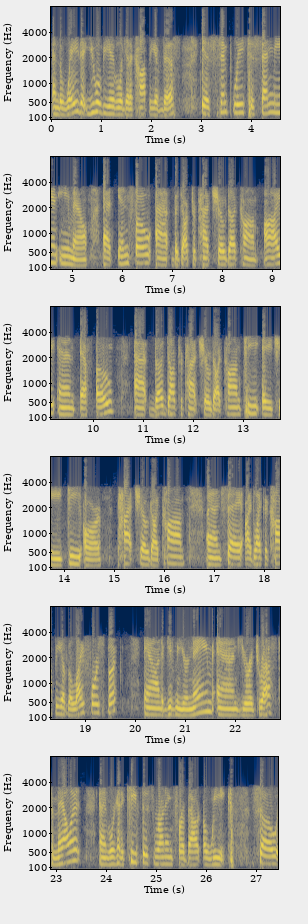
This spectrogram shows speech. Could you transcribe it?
and the way that you will be able to get a copy of this is simply to send me an email at info at thedrpatshow.com. I-N-F-O at thedrpatshow.com, T-H-E-D-R, patshow.com, and say, I'd like a copy of the Life Force book, and give me your name and your address to mail it, and we're going to keep this running for about a week. So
